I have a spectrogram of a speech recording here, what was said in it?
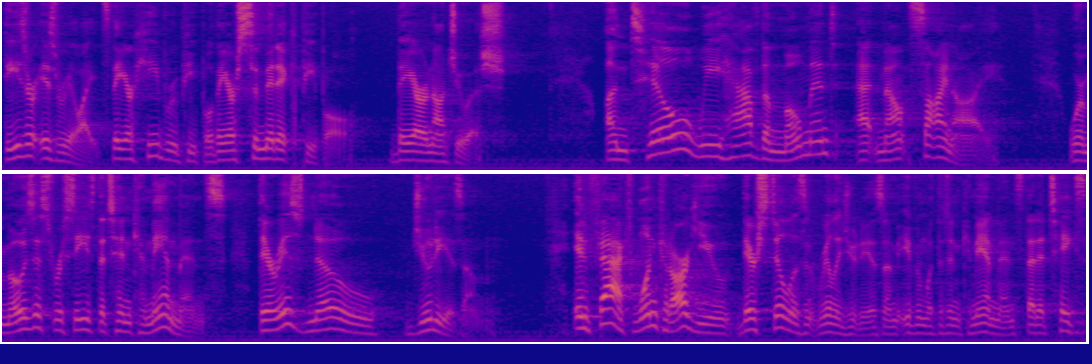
These are Israelites. They are Hebrew people. They are Semitic people. They are not Jewish until we have the moment at Mount Sinai where Moses receives the Ten Commandments, there is no Judaism. In fact, one could argue there still isn't really Judaism, even with the Ten Commandments, that it takes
